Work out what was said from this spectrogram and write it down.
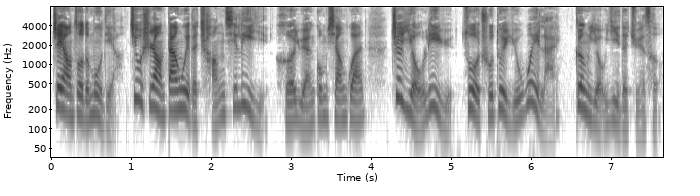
这样做的目的啊，就是让单位的长期利益和员工相关，这有利于做出对于未来更有益的决策。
